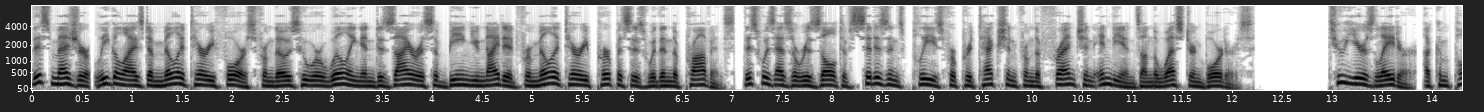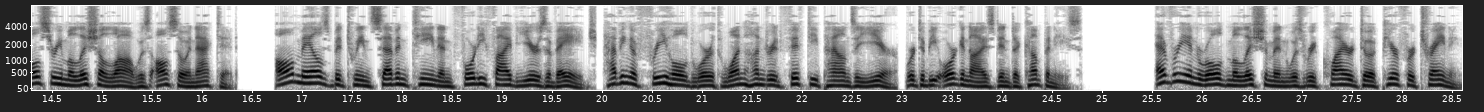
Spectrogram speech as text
This measure legalized a military force from those who were willing and desirous of being united for military purposes within the province. This was as a result of citizens' pleas for protection from the French and Indians on the western borders. Two years later, a compulsory militia law was also enacted. All males between 17 and 45 years of age, having a freehold worth £150 a year, were to be organized into companies. Every enrolled militiaman was required to appear for training,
